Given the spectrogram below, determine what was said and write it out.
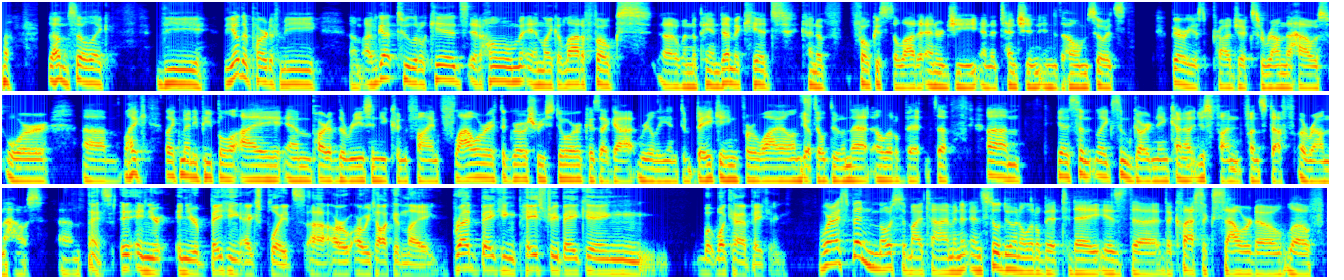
Um so like the the other part of me um, i've got two little kids at home and like a lot of folks uh, when the pandemic hit kind of focused a lot of energy and attention into the home. So it's various projects around the house or um, like like many people i am part of the reason you couldn't find flour at the grocery store because i got really into baking for a while and yep. still doing that a little bit. So um, yeah, some like some gardening, kind of just fun, fun stuff around the house. Um, nice. In your in your baking exploits, uh, are are we talking like bread baking, pastry baking? What what kind of baking? Where I spend most of my time, and, and still doing a little bit today, is the the classic sourdough loaf.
